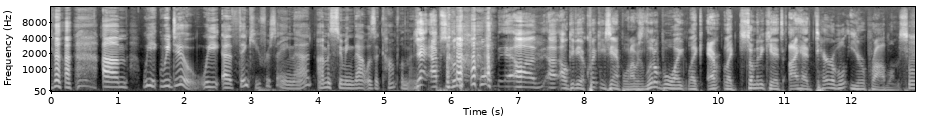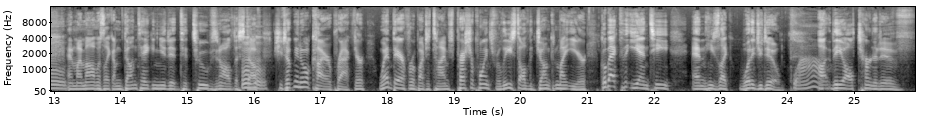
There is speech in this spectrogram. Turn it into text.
We we do. We uh, thank you for saying that. I'm assuming that was a compliment. Yeah, absolutely. well, uh, uh, I'll give you a quick example. When I was a little boy, like ev- like so many kids, I had terrible ear problems, and my mom was like, "I'm done taking you to, to tubes and all this stuff." She took me to a chiropractor. Went there for a bunch of times. Pressure points released all the junk in my ear. Go back to the ENT, and he's like, "What did you do?" Wow. Uh, the alternative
